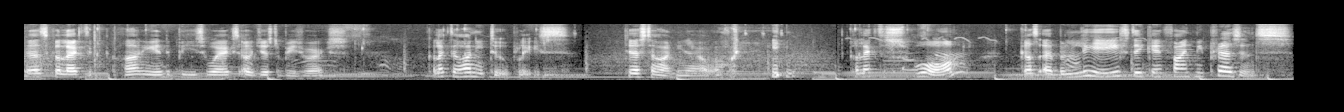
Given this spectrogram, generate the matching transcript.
Let's collect the honey and the beeswax. Oh, just the beeswax. Collect the honey too, please. Just the honey now. Okay. collect the swarm. Because I believe they can find me presents.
